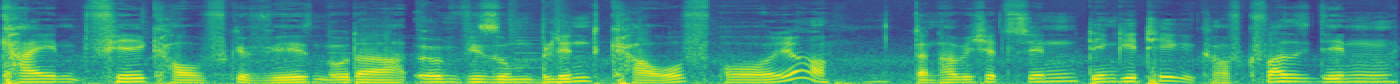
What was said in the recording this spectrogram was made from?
kein Fehlkauf gewesen oder irgendwie so ein Blindkauf. Oh ja, dann habe ich jetzt den, den GT gekauft. Quasi den,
